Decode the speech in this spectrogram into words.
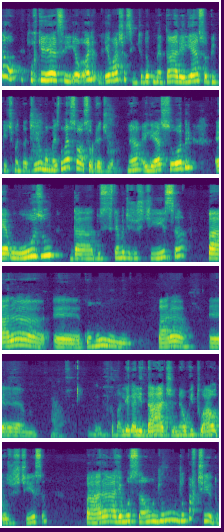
Não, porque assim, eu, olha, eu acho assim que o documentário ele é sobre o impeachment da Dilma, mas não é só sobre a Dilma, né? Ele é sobre é, o uso da, do sistema de justiça para é, como para é, uma legalidade, né, o ritual da justiça, para a remoção de um, de um partido,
